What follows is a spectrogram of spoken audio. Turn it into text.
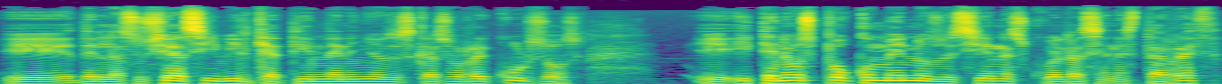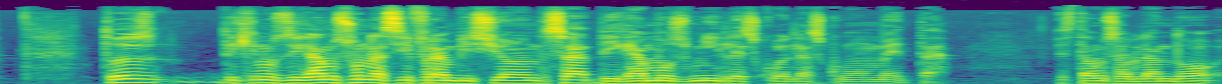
eh, de la sociedad civil que atiende a niños de escasos recursos eh, y tenemos poco menos de 100 escuelas en esta red. Entonces dijimos, digamos una cifra ambiciosa, digamos mil escuelas como meta. Estamos hablando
